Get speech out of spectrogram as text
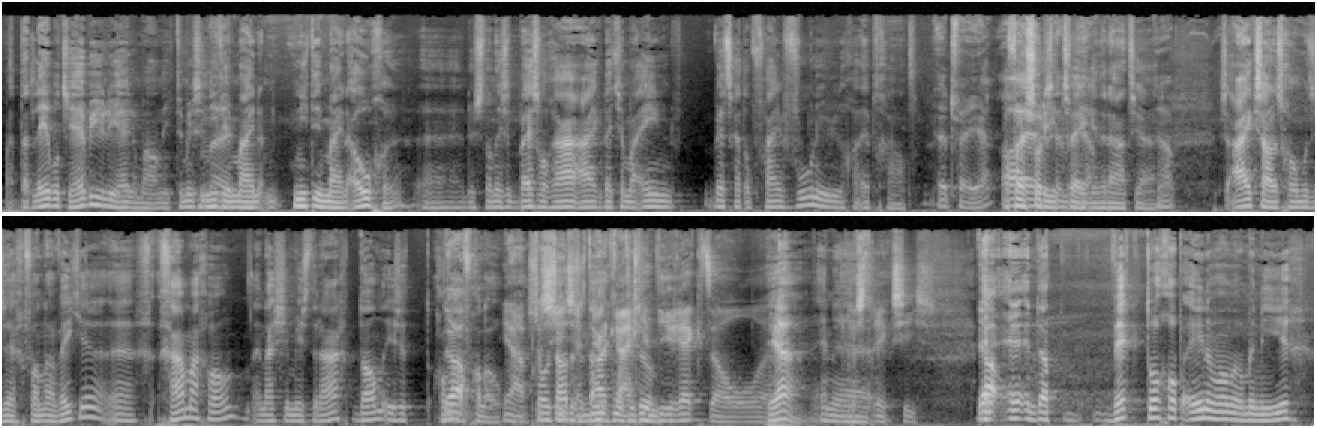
Maar dat labeltje hebben jullie helemaal niet. Tenminste, niet, Nee. in mijn, niet in mijn ogen. Eh, dus dan is het best wel raar eigenlijk dat je maar één wedstrijd op vrij vervoer nu nog hebt gehad. Ja, twee, hè? Of, eh, Ajax sorry, en- twee ja. inderdaad, ja. Ja. Dus Ajax zou dus gewoon moeten zeggen van, nou weet je, eh, ga maar gewoon. En als je misdraagt, dan is het gewoon Ja. afgelopen. ja, Zo precies. zouden ze en het nu eigenlijk krijg moeten je doen. direct al eh, Ja, en, eh, restricties. Ja. en, en, en dat wekt toch op een of andere manier...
